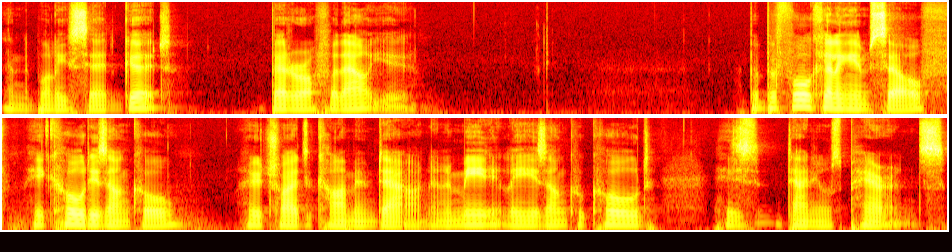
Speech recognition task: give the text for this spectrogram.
And the bully said, Good, better off without you. But before killing himself, he called his uncle, who tried to calm him down, and immediately his uncle called his Daniel's parents.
